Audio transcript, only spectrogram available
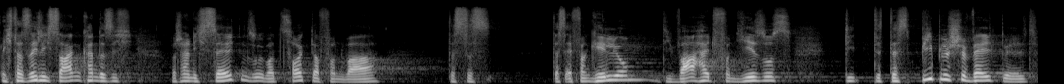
ich tatsächlich sagen kann, dass ich wahrscheinlich selten so überzeugt davon war, dass das das Evangelium, die Wahrheit von Jesus, die, das biblische Weltbild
